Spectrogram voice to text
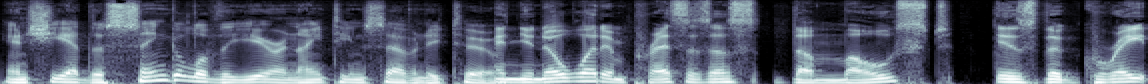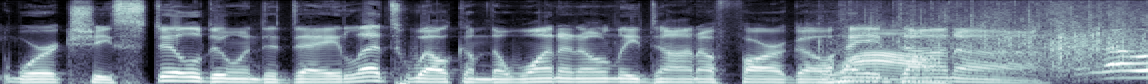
and she had the single of the year in 1972. And you know what impresses us the most? Is the great work she's still doing today. Let's welcome the one and only Donna Fargo. Hey, Donna. Hello,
